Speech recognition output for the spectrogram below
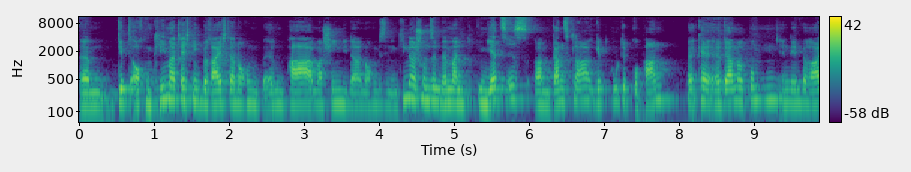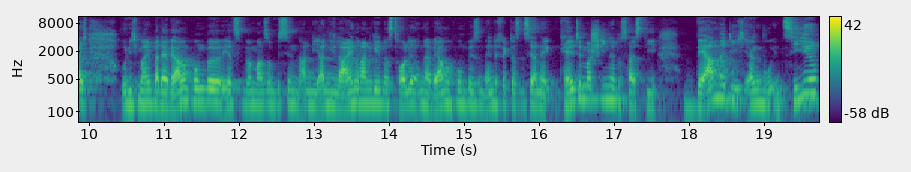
Ähm, gibt auch im Klimatechnikbereich da noch ein, ein, paar Maschinen, die da noch ein bisschen in Kinderschuhen sind. Wenn man im Jetzt ist, ähm, ganz klar, gibt gute Propan-Wärmepumpen in dem Bereich. Und ich meine, bei der Wärmepumpe, jetzt wenn wir so ein bisschen an die, an die Laien rangehen, das Tolle an der Wärmepumpe ist im Endeffekt, das ist ja eine Kältemaschine. Das heißt, die Wärme, die ich irgendwo entziehe,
